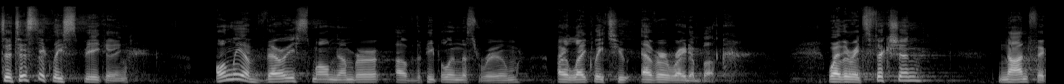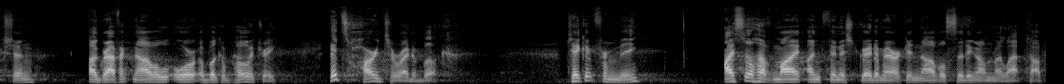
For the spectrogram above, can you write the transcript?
Statistically speaking, only a very small number of the people in this room are likely to ever write a book. Whether it's fiction, nonfiction, a graphic novel, or a book of poetry, it's hard to write a book. Take it from me, I still have my unfinished Great American novel sitting on my laptop.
